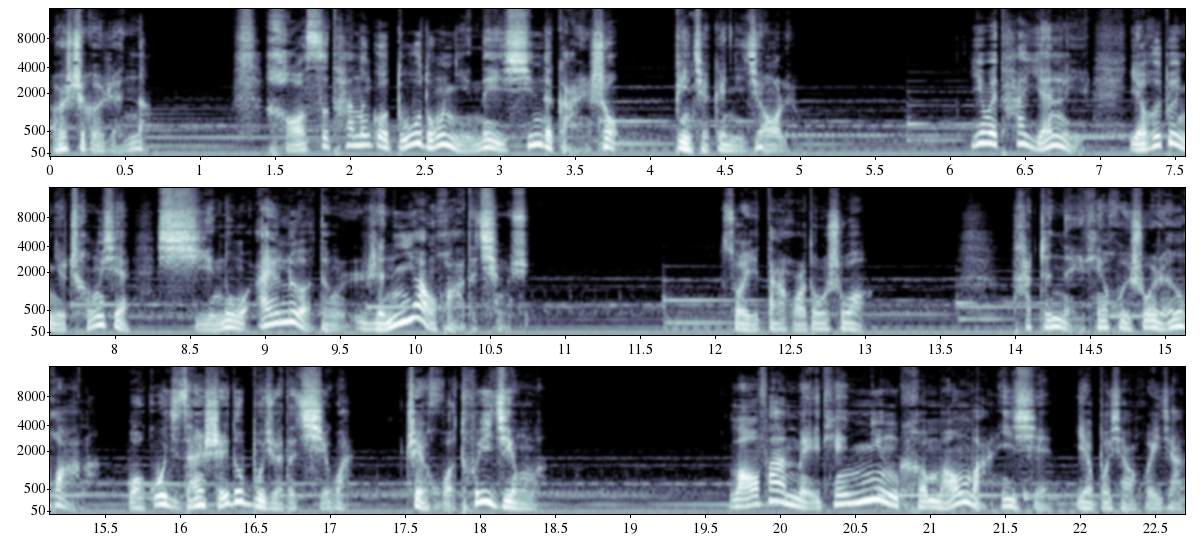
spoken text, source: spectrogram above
而是个人呢。好似他能够读懂你内心的感受，并且跟你交流，因为他眼里也会对你呈现喜怒哀乐等人样化的情绪。所以大伙都说，他真哪天会说人话了，我估计咱谁都不觉得奇怪。这货忒精了。老范每天宁可忙晚一些，也不想回家，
